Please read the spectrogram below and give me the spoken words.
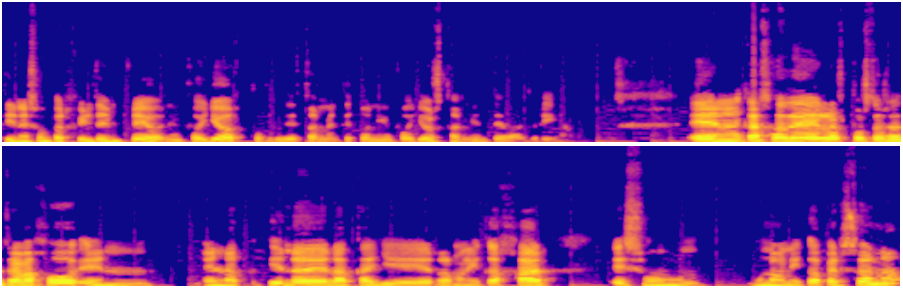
tienes un perfil de empleo en InfoJobs, pues directamente con InfoJobs también te valdría. En el caso de los puestos de trabajo en, en la tienda de la calle Ramón y Cajal es una única persona.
